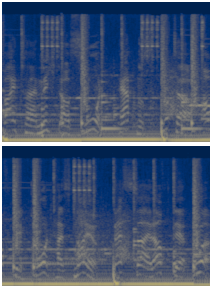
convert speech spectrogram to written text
weiter, nicht ausruhen. Erdnussbutter auf dem Brot heißt neue Bestzeit auf der Uhr.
